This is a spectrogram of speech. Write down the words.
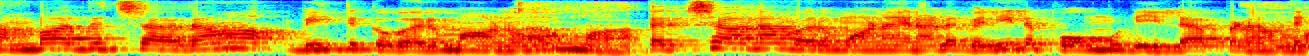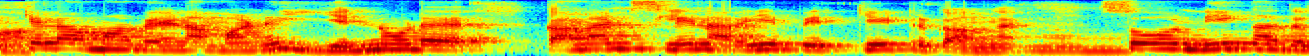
சம்பாதிச்சாதான் வீட்டுக்கு வருமானம் தைச்சாதான் வருமானம் என்னால வெளியில போக முடியல அப்ப நான். தைக்கலாமா வேணாமான்னு என்னோட கமெண்ட்ஸ்லயே நிறைய பேர் கேட்டிருக்காங்க. சோ நீங்க அதை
